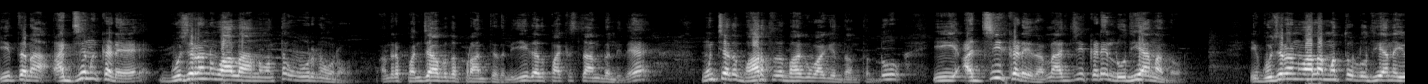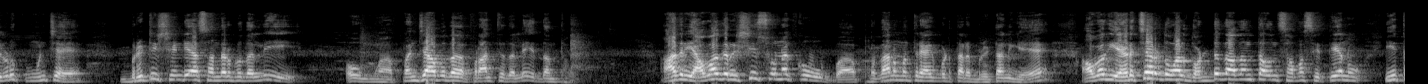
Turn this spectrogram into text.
ಈತನ ಅಜ್ಜನ ಕಡೆ ಗುಜರನ್ವಾಲಾ ಅನ್ನುವಂಥ ಊರಿನವರು ಅವರು. ಅಂದರೆ ಪಂಜಾಬದ ಪ್ರಾಂತ್ಯದಲ್ಲಿ. ಈಗ ಅದು ಪಾಕಿಸ್ತಾನದಲ್ಲಿದೆ. ಮುಂಚೆ ಅದು ಭಾರತದ ಭಾಗವಾಗಿದ್ದಂಥದ್ದು. ಈ ಅಜ್ಜಿ ಕಡೆ ಇದಾರಲ್ಲ, ಅಜ್ಜಿ ಕಡೆ ಲುಧಿಯಾನದವರು. ಈ ಗುಜರನ್ವಾಲಾ ಮತ್ತು ಲುಧಿಯಾನ ಎರಡಕ್ಕೂ ಮುಂಚೆ ಬ್ರಿಟಿಷ್ ಇಂಡಿಯಾ ಸಂದರ್ಭದಲ್ಲಿ ಪಂಜಾಬದ ಪ್ರಾಂತ್ಯದಲ್ಲೇ ಇದ್ದಂಥವು. ಆದರೆ ಯಾವಾಗ ರಿಷಿ ಸುನಕ್ಕು ಪ್ರಧಾನಮಂತ್ರಿ ಆಗಿಬಿಡ್ತಾರೆ ಬ್ರಿಟನ್ಗೆ, ಅವಾಗ ಎಡಚರ್ದು ಭಾಳ ದೊಡ್ಡದಾದಂಥ ಒಂದು ಸಮಸ್ಯೆ ಇತ್ತೇನು? ಈತ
